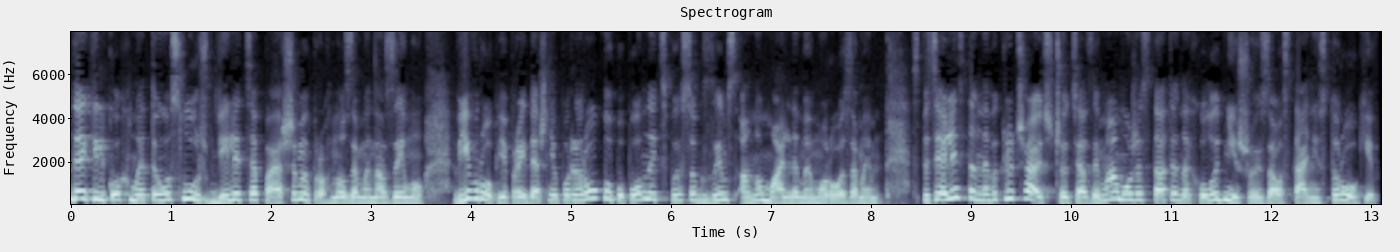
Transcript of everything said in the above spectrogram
декількох метеослужб діляться першими прогнозами на зиму. В Європі прийдешня пори року поповнить список зим з аномальними морозами. Спеціалісти не виключають, що ця зима може стати найхолоднішою за останні 100 років.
